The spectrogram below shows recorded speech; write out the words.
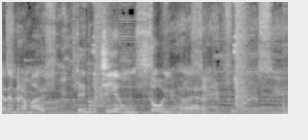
Motivo Você lembra mais Que ele não tinha um sonho, não era?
